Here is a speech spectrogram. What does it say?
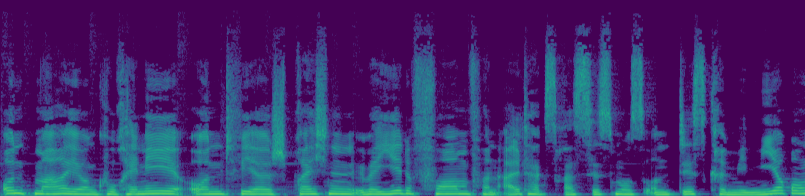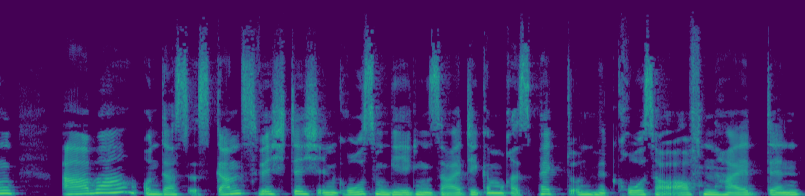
und Marion Kucheni und wir sprechen über jede Form von Alltagsrassismus und Diskriminierung. Aber, und das ist ganz wichtig, in großem gegenseitigem Respekt und mit großer Offenheit, denn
